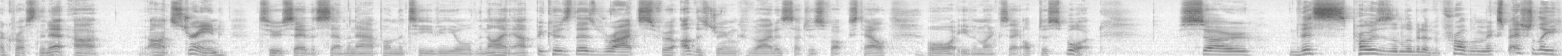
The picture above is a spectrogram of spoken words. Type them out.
across the net, uh, aren't streamed to say the 7 app on the TV or the 9 app because there's rights for other streaming providers such as Foxtel or even like say Optus Sport. So this poses a little bit of a problem, especially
